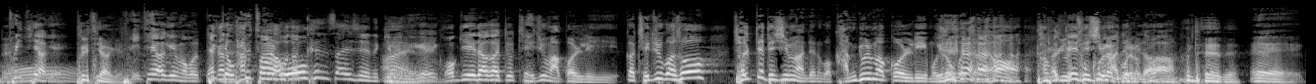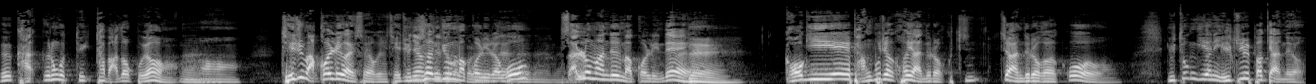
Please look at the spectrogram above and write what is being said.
네. pretty하게 pretty하게. pretty하게 먹을 약간 닭발보다 큰 사이즈의 느낌. 아, 이게 거기에다가 또 제주 막걸리. 그러니까 제주 가서 절대 드시면 안 되는 거. 감귤 막걸리 뭐 이런 거 있잖아요. 감귤 절대 드시면 안뭐 됩니다. 네네. 예, 그 가- 그런 거 되게 다 맛없고요. 네. 어, 제주 막걸리가 있어요. 그냥 제주 그냥 유산균 제주 막걸리. 막걸리 라고 네, 네, 네, 네. 쌀로 만든 막걸리인데 네. 거기에 방부제가 거의 안 들어갔고 진짜 안 들어갔고 유통 기한이 일주일밖에 안 돼요.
